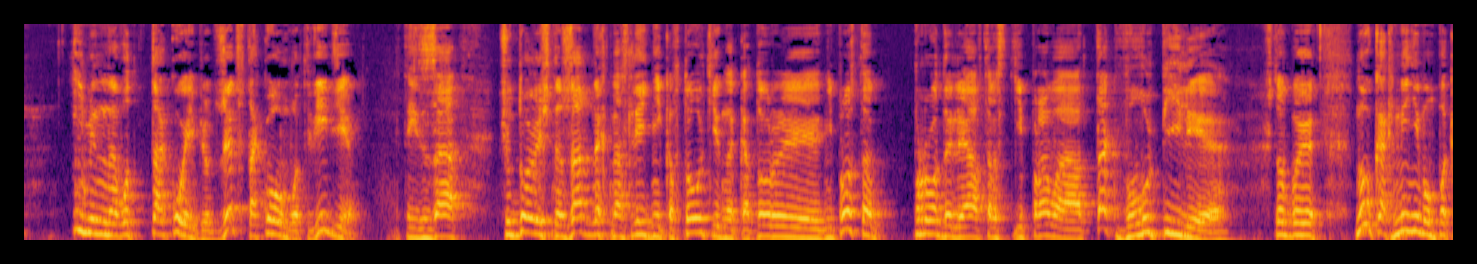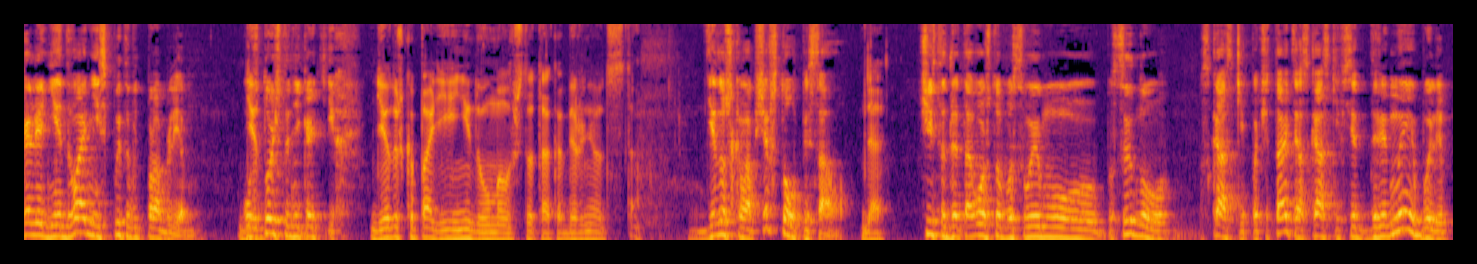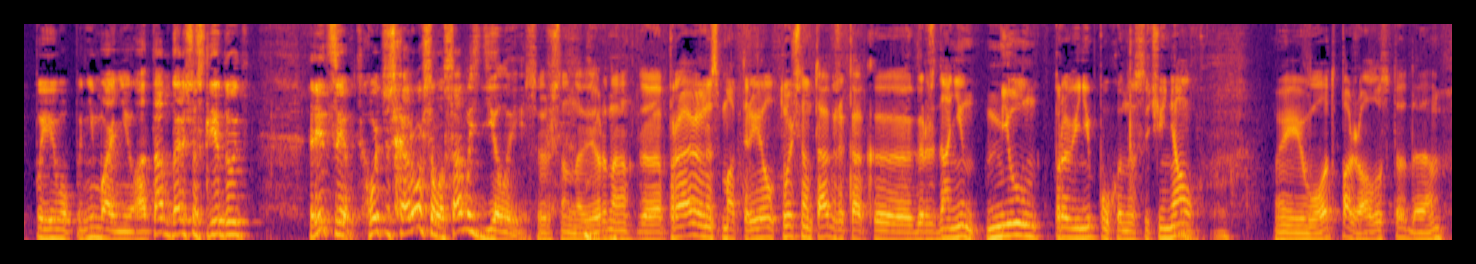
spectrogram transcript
именно вот такой бюджет в таком вот виде это из-за чудовищно жадных наследников Толкина, которые не просто продали авторские права, а так влупили, чтобы, ну, как минимум поколение 2 не испытывать проблем. Уж Дед- точно никаких. Дедушка Пади и не думал, что так обернется-то. Дедушка вообще в стол писал. Да. Чисто для того, чтобы своему сыну сказки почитать, а сказки все дрянные были, по его пониманию, а там дальше следует рецепт. Хочешь хорошего, сам и сделай. Совершенно верно. Да, правильно смотрел. Точно так же, как э, гражданин Милн про Винни-Пуха насочинял. И вот, пожалуйста, да.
